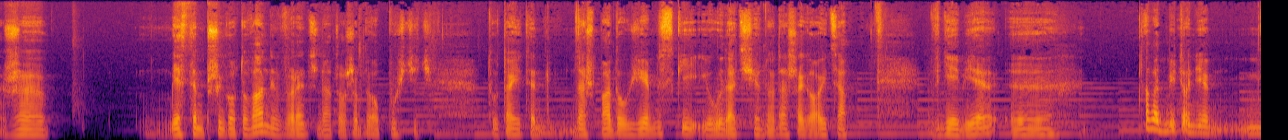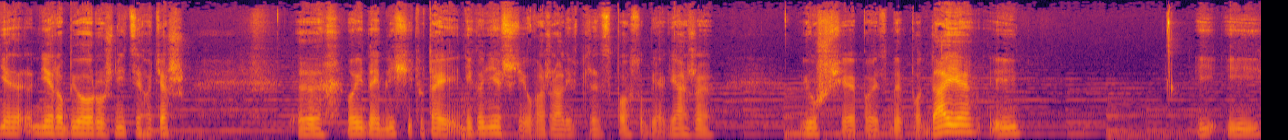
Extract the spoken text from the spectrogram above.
że jestem przygotowany wręcz na to, żeby opuścić tutaj ten nasz padł ziemski i udać się do naszego Ojca w niebie. Y, nawet mi to nie, nie, nie robiło różnicy, chociaż y, moi najbliżsi tutaj niekoniecznie uważali w ten sposób jak ja, że już się powiedzmy poddaję i, i, i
